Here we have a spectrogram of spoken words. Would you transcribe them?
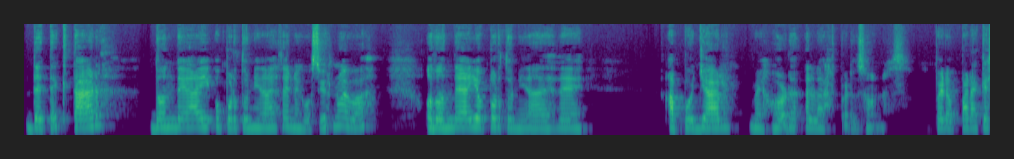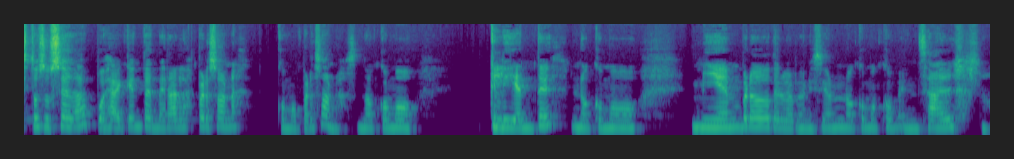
detectar dónde hay oportunidades de negocios nuevas o dónde hay oportunidades de apoyar mejor a las personas. Pero para que esto suceda, pues hay que entender a las personas como personas, no como cliente, no como miembro de la organización, no como comensal, ¿no?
